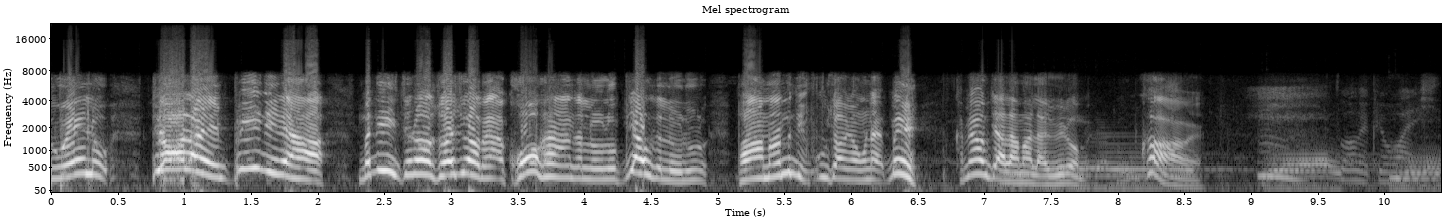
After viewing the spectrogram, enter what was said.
ရွေးလို့ပြောလိုက်ရင်ပြီးနေတာဟာမသိကျွန်တော်ဆွဲကြွပဲအခိုးခံတယ်လို့လို့ပျောက်တယ်လို့လို့ဘာမှမသိဦးကြောင်ကြောင်နဲ့ပေးခမောက်ကြလာမှလာရွေးတော့မယ်ဒုက္ခပဲ သွားပဲပြောရရှိတ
